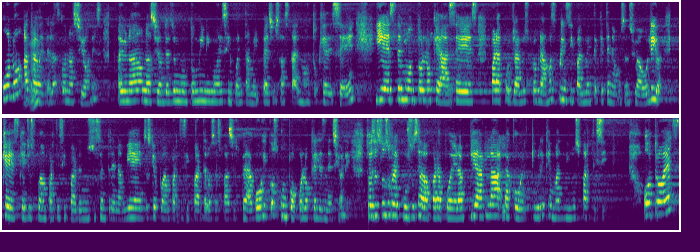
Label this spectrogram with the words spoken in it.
Uno, a través de las donaciones. Hay una donación desde un monto mínimo de 50 mil pesos hasta el monto que deseen. Y este monto lo que hace es para apoyar los programas principalmente que tenemos en Ciudad Bolívar, que es que ellos puedan participar de nuestros entrenamientos, que puedan participar de los espacios pedagógicos, un poco lo que les mencioné. Entonces, estos recursos se van para poder ampliar la, la cobertura y que más niños participen. Otro es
